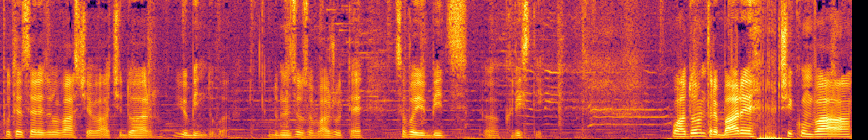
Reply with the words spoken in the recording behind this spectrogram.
puteți să rezolvați ceva, ci doar iubindu-vă. Dumnezeu să vă ajute să vă iubiți uh, Cristi. O a doua întrebare și cumva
